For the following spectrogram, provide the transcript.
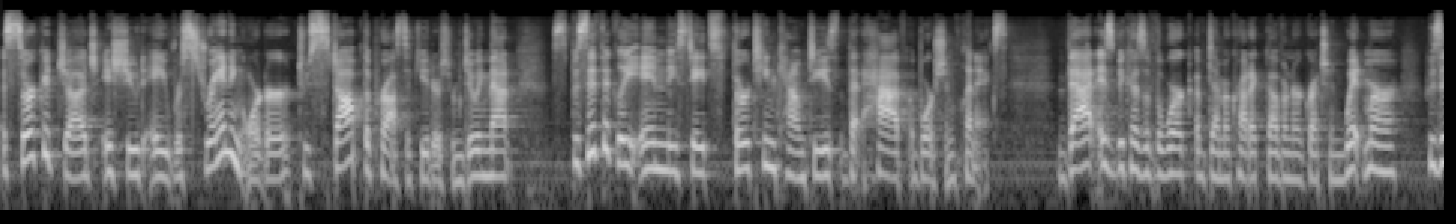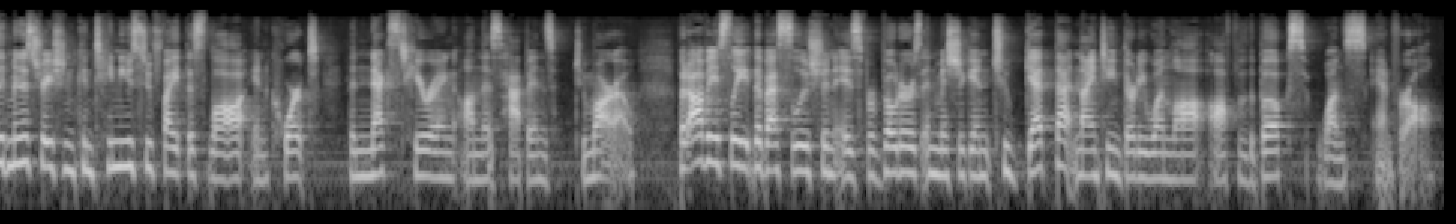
a circuit judge issued a restraining order to stop the prosecutors from doing that, specifically in the state's 13 counties that have abortion clinics. That is because of the work of Democratic Governor Gretchen Whitmer, whose administration continues to fight this law in court. The next hearing on this happens tomorrow. But obviously, the best solution is for voters in Michigan to get that 1931 law off of the books once and for all.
